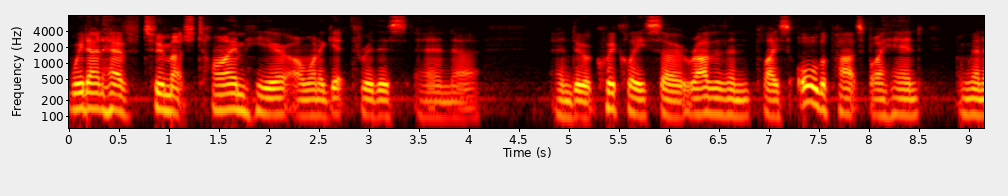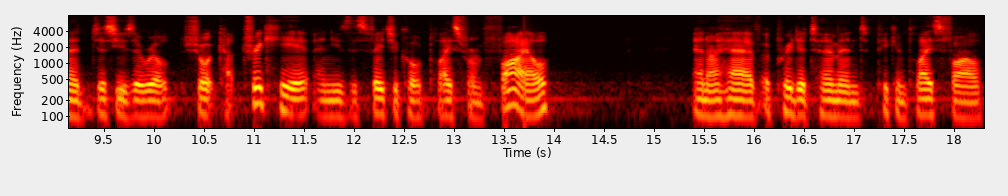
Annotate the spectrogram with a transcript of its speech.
we don't have too much time here. I want to get through this and uh, and do it quickly. So rather than place all the parts by hand, I'm going to just use a real shortcut trick here and use this feature called place from file. And I have a predetermined pick and place file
